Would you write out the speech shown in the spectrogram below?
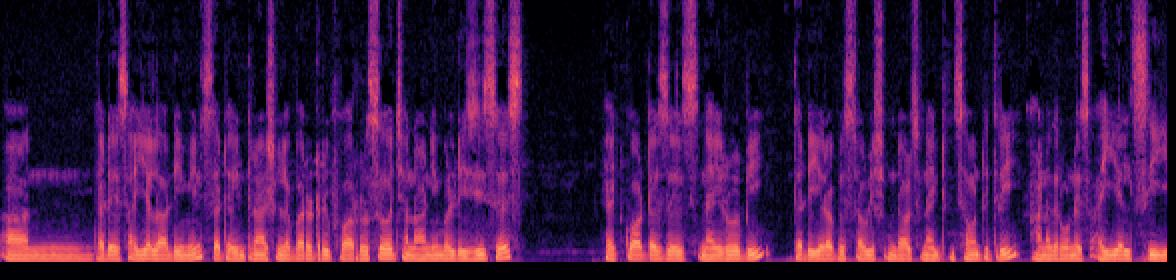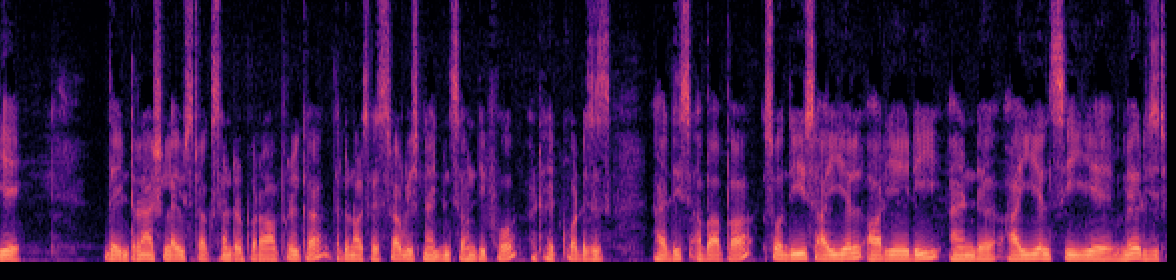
and that is ILRAD means that International Laboratory for Research on Animal Diseases. Headquarters is Nairobi the year of establishment also 1973 another one is ilca the international livestock center for africa that was established 1974 at headquarters is addis ababa. So these ilrad and uh, ilca merged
